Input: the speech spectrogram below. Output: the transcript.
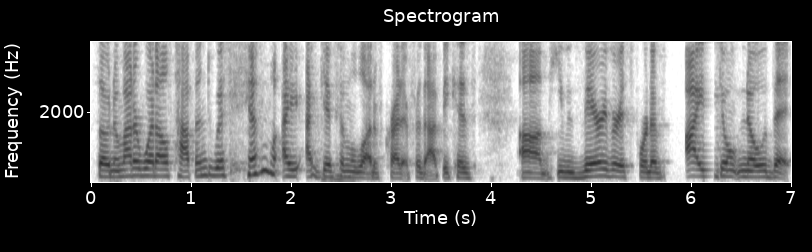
So no matter what else happened with him, I, I give him a lot of credit for that because um, he was very very supportive. I don't know that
